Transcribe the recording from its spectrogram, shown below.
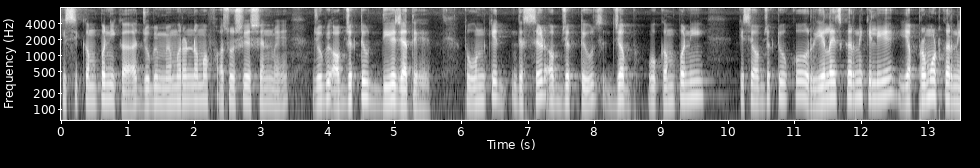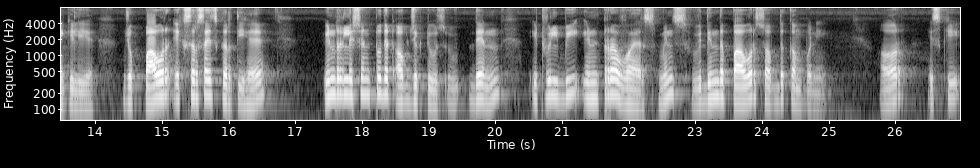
किसी कंपनी का जो भी मेमोरेंडम ऑफ़ एसोसिएशन में जो भी ऑब्जेक्टिव दिए जाते हैं तो उनके द सेड ऑब्जेक्टिव्स जब वो कंपनी किसी ऑब्जेक्टिव को रियलाइज़ करने के लिए या प्रमोट करने के लिए जो पावर एक्सरसाइज करती है in relation to that objectives then it will be intra vires means within the powers of the company और इसकी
